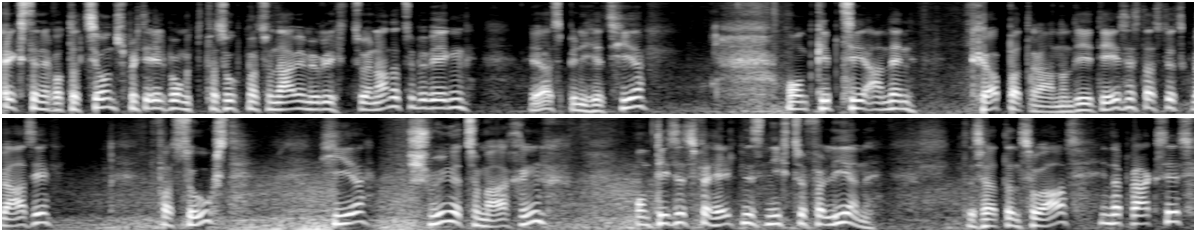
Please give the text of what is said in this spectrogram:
externe Rotation, sprich die Ellbogen versucht man so nah wie möglich zueinander zu bewegen. Ja, das bin ich jetzt hier. Und gibt sie an den Körper dran. Und die Idee ist es, dass du jetzt quasi versuchst, hier Schwünge zu machen und dieses Verhältnis nicht zu verlieren. Das hört dann so aus in der Praxis.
